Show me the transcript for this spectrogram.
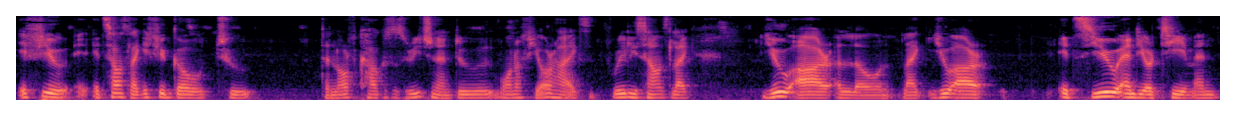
if you, it sounds like if you go to the North Caucasus region and do one of your hikes, it really sounds like you are alone. Like you are, it's you and your team, and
